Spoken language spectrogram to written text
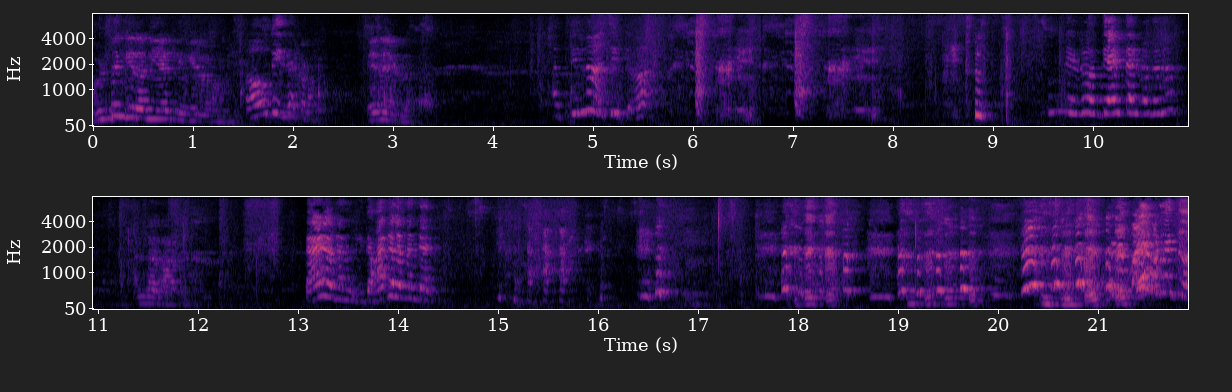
ಗುಂಡಂಗಿರ ನಿಯತ್ ನಿಂಗಿಲ್ಲ ಮಮ್ಮಿ ಹೌದು ಇಲ್ಲ ಕಣ ಏನೇ ಇಲ್ಲ ಅದು ತಿನ್ನ ಹಸಿಟ್ಟು ಸುಮ್ಮನೆ ಇರು ಅಂತ ಹೇಳ್ತಾ ಇಲ್ವ ಬೇಡ ನನ್ಗೆ ಇದು ಆಗಲ್ಲ ನಂಗೆ. ಭಯ ಬರ್ಬೇಕು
